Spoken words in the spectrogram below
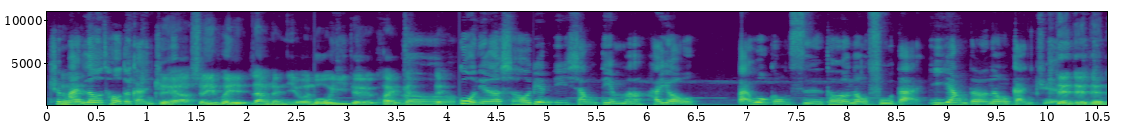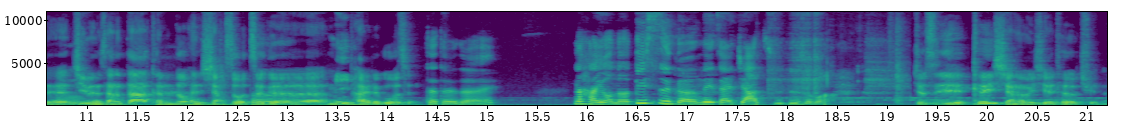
去买乐透的感觉，对啊，所以会让人有博弈的快感。对，过年的时候便利商店嘛，还有百货公司都有那种福袋一样的那种感觉。对对对对，基本上大家可能都很享受这个咪牌的过程。对对对，那还有呢？第四个内在价值是什么？就是可以享有一些特权的，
